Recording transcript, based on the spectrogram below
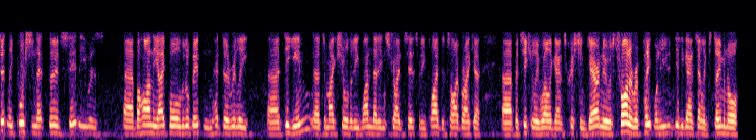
certainly pushed in that third set. He was behind the eight ball a little bit and had to really uh, dig in uh, to make sure that he won that in straight sets, but he played the tiebreaker uh, particularly well against Christian Garin, who was trying to repeat what he did against Alex de Minaur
